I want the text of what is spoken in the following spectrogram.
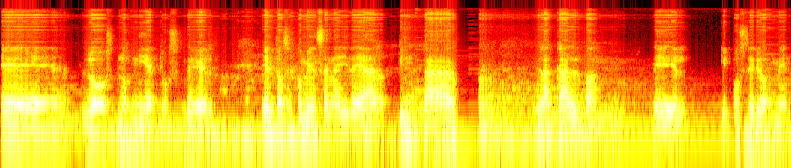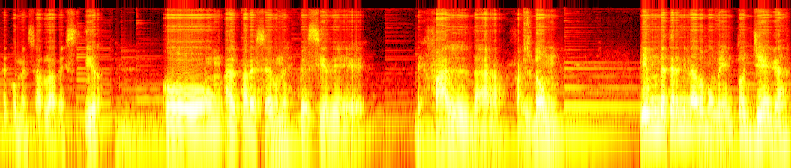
eh, los, los nietos de él. Entonces comienzan a idear pintar la calva de él y posteriormente comenzarlo a vestir con al parecer una especie de, de falda, faldón y en un determinado momento llega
